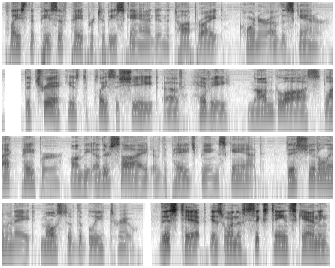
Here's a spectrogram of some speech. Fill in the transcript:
Place the piece of paper to be scanned in the top right corner of the scanner. The trick is to place a sheet of heavy, non-gloss black paper on the other side of the page being scanned. This should eliminate most of the bleed-through. This tip is one of 16 scanning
